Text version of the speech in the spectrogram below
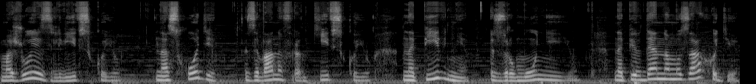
межує з Львівською, на сході з Івано-Франківською, на півдні з Румунією, на південному заході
